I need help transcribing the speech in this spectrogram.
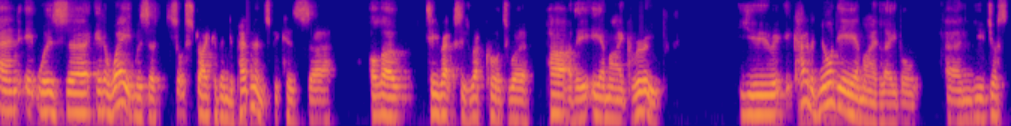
and it was, uh, in a way, it was a sort of strike of independence because uh, although T Rex's records were part of the EMI group, you kind of ignored the EMI label and you just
